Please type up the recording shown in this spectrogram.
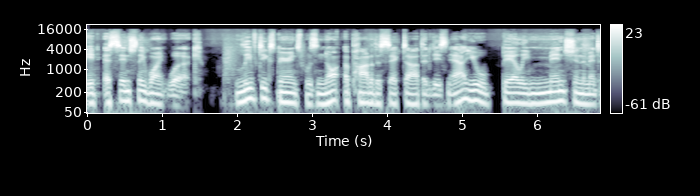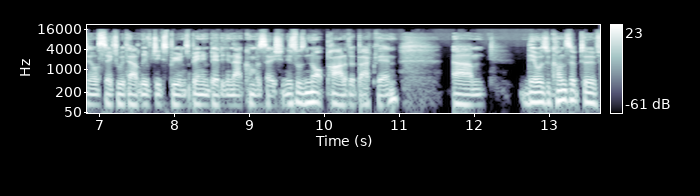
it essentially won't work. Lived experience was not a part of the sector that it is now. You'll barely mention the mental health sector without lived experience being embedded in that conversation. This was not part of it back then. Um, there was a concept of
